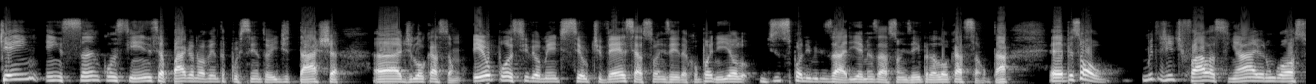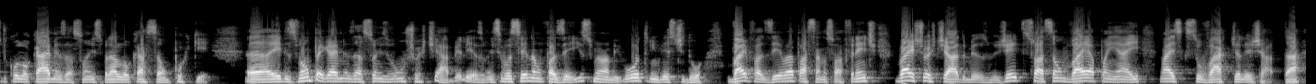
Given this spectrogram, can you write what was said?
Quem em sã consciência paga 90% aí de taxa uh, de locação? Eu possivelmente, se eu tivesse ações aí da companhia, eu disponibilizaria minhas ações aí para locação, tá? É, pessoal, muita gente fala assim, ah, eu não gosto de colocar minhas ações para alocação, por quê? Uh, eles vão pegar minhas ações e vão shortear, beleza, mas se você não fazer isso, meu amigo, outro investidor vai fazer, vai passar na sua frente, vai shortear do mesmo jeito, sua ação vai apanhar aí mais que sovaco de aleijado, tá?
